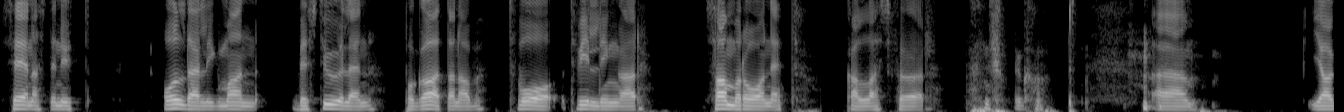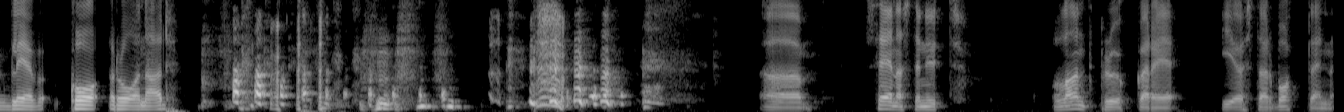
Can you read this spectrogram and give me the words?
senaste nytt. Ålderlig man bestulen på gatan av två tvillingar. Samrånet kallas för... um, jag blev koronad. Uh, senaste nytt. Lantbrukare i Österbotten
